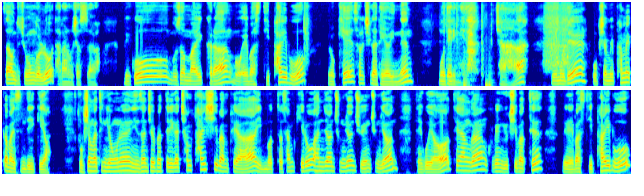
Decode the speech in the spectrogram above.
사운드 좋은 걸로 달아 놓으셨어요. 그리고 무선 마이크랑 뭐 에바스티 5 이렇게 설치가 되어 있는 모델입니다. 자, 이 모델 옵션 및 판매가 말씀드릴게요. 옵션 같은 경우는 인산철 배터리가 1080A, 인버터 3kg, 한전 충전, 주행 충전 되고요. 태양광 960W, 그리고 에바스티 5,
